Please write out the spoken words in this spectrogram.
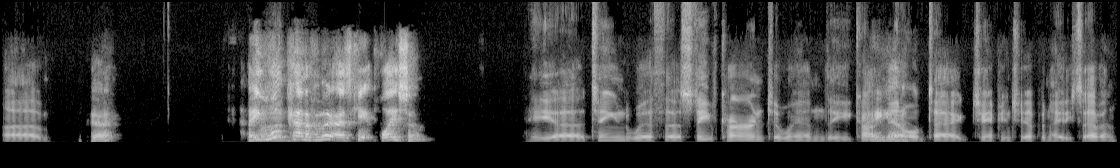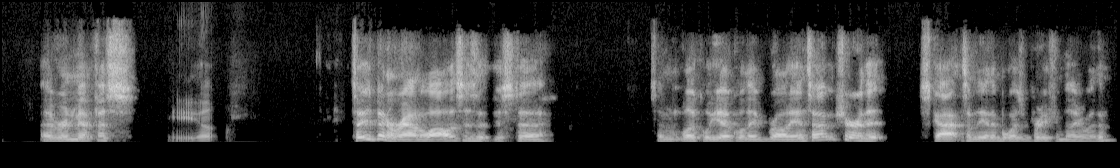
Uh, okay. He um, looked kind of familiar. I just can't place him. He uh, teamed with uh, Steve Keirn to win the Continental Tag Championship in '87 over in Memphis. Yep. So he's been around a while. This isn't just uh, some local yokel they've brought in. So I'm sure that Scott and some of the other boys are pretty familiar with him.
